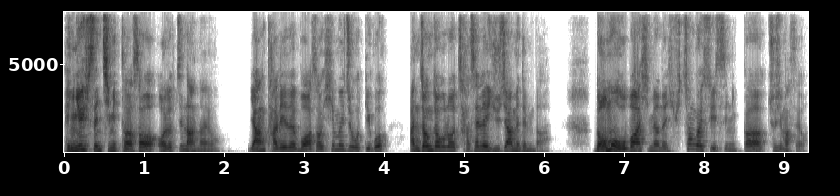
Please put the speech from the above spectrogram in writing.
160cm라서 어렵지는 않아요. 양 다리를 모아서 힘을 주고 뛰고 안정적으로 자세를 유지하면 됩니다. 너무 오버하시면 휘청거릴 수 있으니까 조심하세요.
